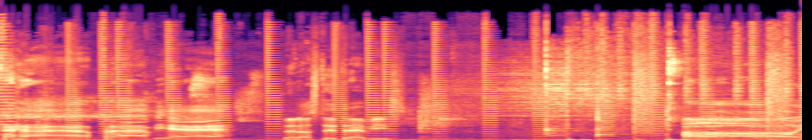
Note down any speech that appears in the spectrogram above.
Haha, prawie. Teraz ty, Travis. Oj.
